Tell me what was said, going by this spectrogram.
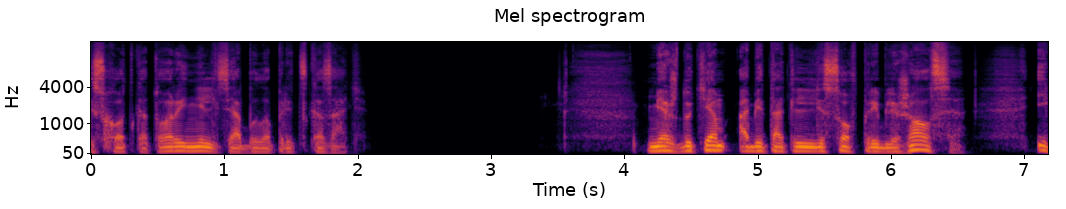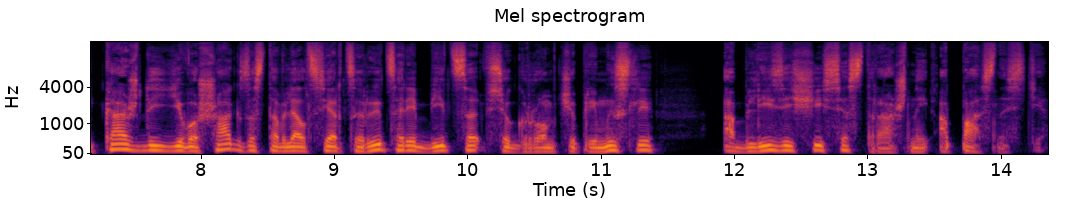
исход которой нельзя было предсказать. Между тем обитатель лесов приближался, и каждый его шаг заставлял сердце рыцаря биться все громче при мысли о близящейся страшной опасности.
